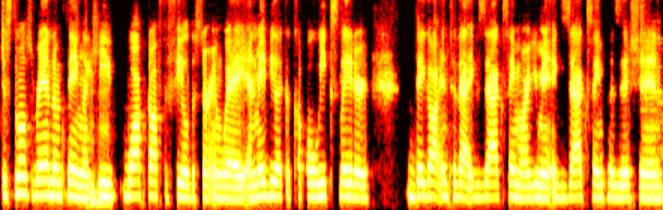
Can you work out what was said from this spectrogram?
Just the most random thing. Like, mm-hmm. he walked off the field a certain way, and maybe like a couple weeks later, they got into that exact same argument, exact same position,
